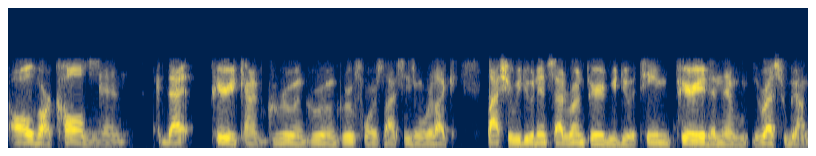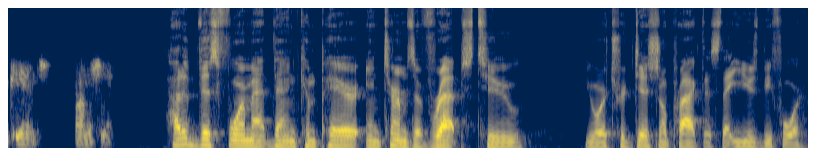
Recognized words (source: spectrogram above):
all of our calls in. That period kind of grew and grew and grew for us last season. We're like last year we do an inside run period, we do a team period, and then the rest would be on cans, honestly. How did this format then compare in terms of reps to your traditional practice that you used before?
